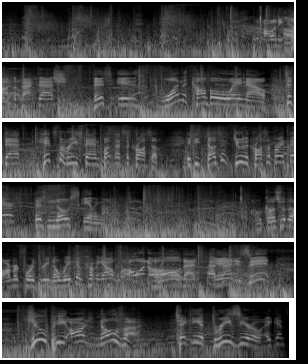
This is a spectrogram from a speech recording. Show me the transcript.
Oh, and he Oh, caught no. the backdash. This is one combo away now to death. Hits the restand, but that's the cross up. If he doesn't do the cross up right there, there's no scaling on it. Goes for the armored 4-3. No wake up coming out. Oh, and a Oh, roll. that's and it. that is it. UPR Nova taking it 3-0 against.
